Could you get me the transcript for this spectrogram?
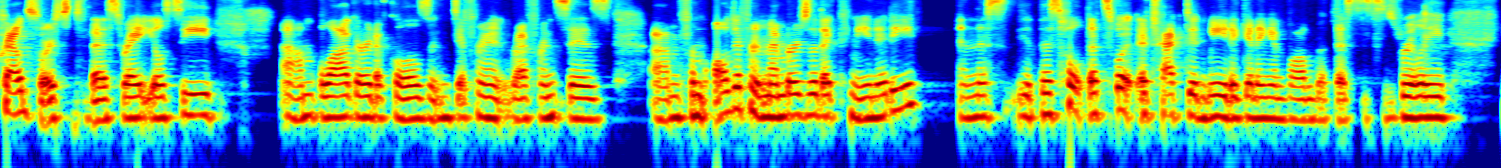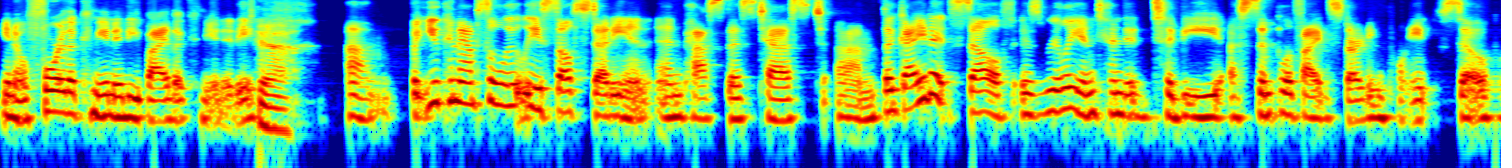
crowdsourced this. Right, you'll see. Um, blog articles and different references um, from all different members of the community and this this whole that's what attracted me to getting involved with this this is really you know for the community by the community yeah um, but you can absolutely self study and, and, pass this test. Um, the guide itself is really intended to be a simplified starting point. So,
